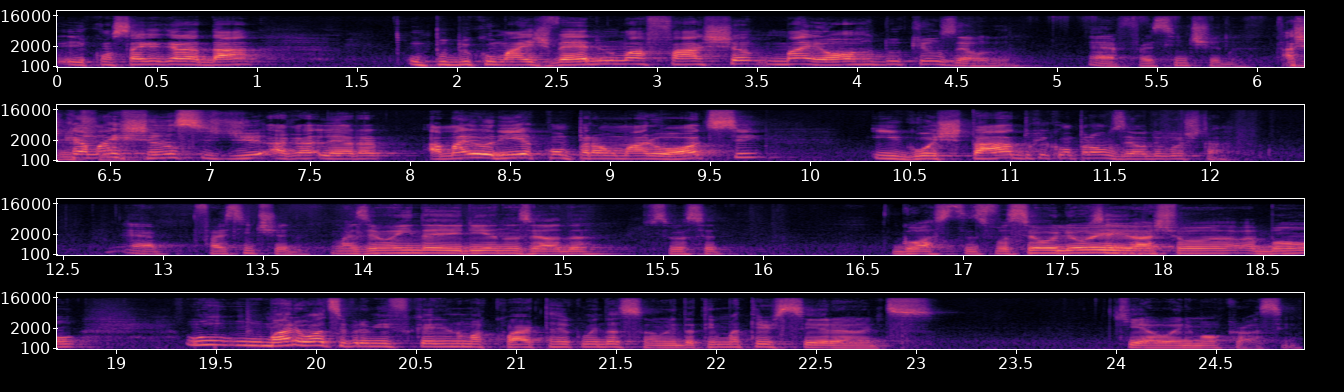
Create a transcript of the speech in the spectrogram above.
ele consegue agradar um público mais velho numa faixa maior do que o Zelda. É, faz sentido. Faz Acho que há sentido. mais chances de a galera, a maioria, comprar um Mario Odyssey e gostar do que comprar um Zelda e gostar. É, faz sentido. Mas eu ainda iria no Zelda, se você gosta. Se você olhou Sim. e achou bom. O, o Mario Odyssey pra mim ficaria numa quarta recomendação. Ainda tem uma terceira antes, que é o Animal Crossing.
